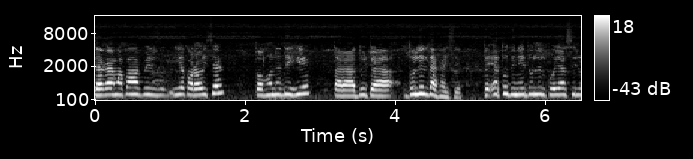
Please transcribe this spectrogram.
জায়গায় মাপামাপি ইয়ে করা হয়েছে তখন দেখি তারা দুইটা দলিল দেখাইছে। তো এতদিন এই দলিল কই আসিল?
